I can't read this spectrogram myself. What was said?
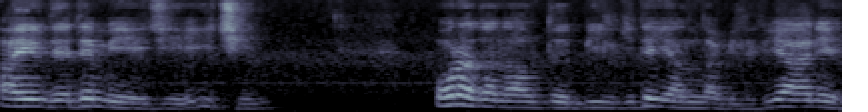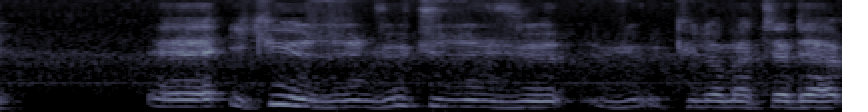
ayırt edemeyeceği için oradan aldığı bilgi de yanılabilir. Yani e, 200. 300. kilometrede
